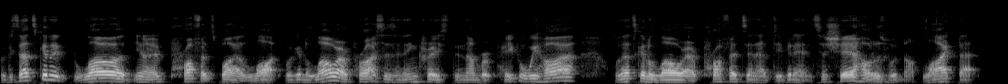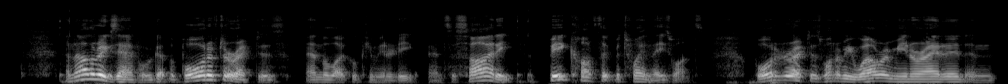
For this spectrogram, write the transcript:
because that's going to lower, you know, profits by a lot. We're going to lower our prices and increase the number of people we hire. Well, that's going to lower our profits and our dividends. So shareholders would not like that. Another example, we've got the board of directors and the local community and society. A big conflict between these ones. Board of directors want to be well remunerated and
